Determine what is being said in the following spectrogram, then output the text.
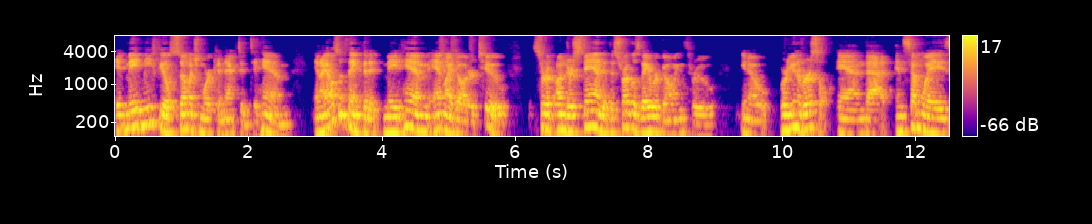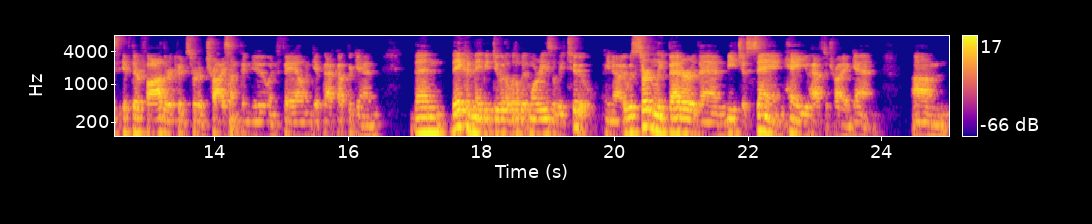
it made me feel so much more connected to him. And I also think that it made him and my daughter too sort of understand that the struggles they were going through you know, were universal, and that in some ways, if their father could sort of try something new and fail and get back up again, then they could maybe do it a little bit more easily too. You know, it was certainly better than me just saying, "Hey, you have to try again." Um,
